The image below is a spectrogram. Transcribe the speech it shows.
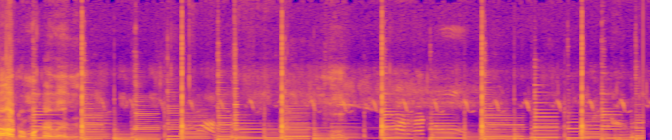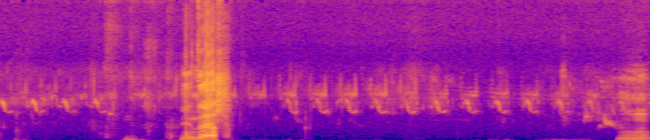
કોના હાટો મકાઈ વાવી હમ? નિંદેશ હમ?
